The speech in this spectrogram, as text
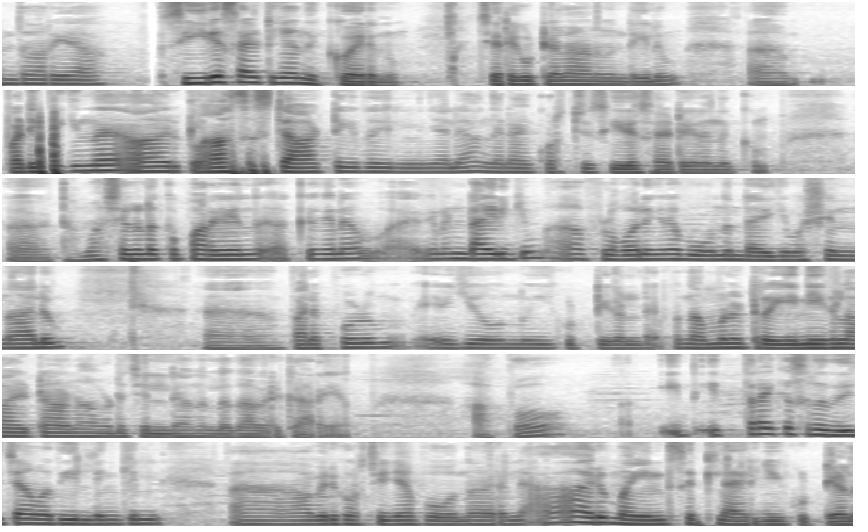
എന്താ പറയുക സീരിയസ് ആയിട്ട് ഞാൻ നിൽക്കുമായിരുന്നു ചെറിയ കുട്ടികളാണെന്നുണ്ടെങ്കിലും പഠിപ്പിക്കുന്ന ആ ഒരു ക്ലാസ് സ്റ്റാർട്ട് ചെയ്ത് കഴിഞ്ഞാൽ അങ്ങനെ കുറച്ച് സീരിയസ് ആയിട്ട് ഇങ്ങനെ നിൽക്കും തമാശകളൊക്കെ പറയുന്ന ഒക്കെ ഇങ്ങനെ അങ്ങനെ ഉണ്ടായിരിക്കും. ആ ഫ്ലോയിൽ ഇങ്ങനെ പോകുന്നുണ്ടായിരിക്കും. പക്ഷെ എന്നാലും പലപ്പോഴും എനിക്ക് തോന്നുന്നു ഈ കുട്ടികളുടെ ഇപ്പം നമ്മൾ ട്രെയിനികളായിട്ടാണ് അവിടെ ചെല്ലുക എന്നുള്ളത് അവർക്ക് അറിയാം അപ്പോൾ ഇത് ഇത്രയൊക്കെ ശ്രദ്ധിച്ചാൽ മതി. ഇല്ലെങ്കിൽ അവർ കുറച്ച് കഴിഞ്ഞാൽ പോകുന്നവരല്ല. ആ ഒരു മൈൻഡ് സെറ്റിലായിരിക്കും കുട്ടികൾ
